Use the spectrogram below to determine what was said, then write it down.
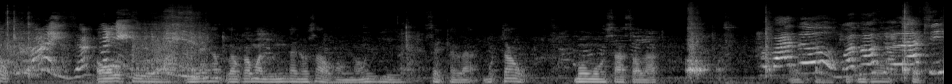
ลูกไม่ฉันโอเคนี่นะครับ เราก็มาลุ้นไดโนเสาร์ของน้องพีพีเสร็จกันละเจ้าโมโมซาซอรัสป๊าป๊าดูโมโนโซรัสที่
